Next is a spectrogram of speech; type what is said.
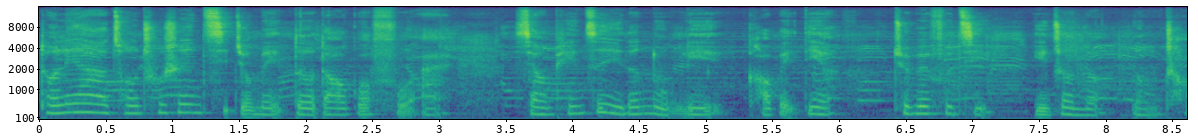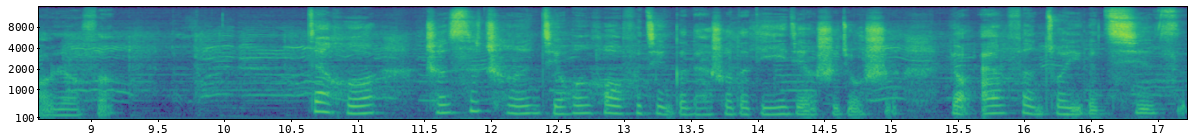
佟丽娅从出生起就没得到过父爱。想凭自己的努力考北电，却被父亲一阵的冷嘲热讽。在和陈思诚结婚后，父亲跟他说的第一件事就是要安分做一个妻子，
